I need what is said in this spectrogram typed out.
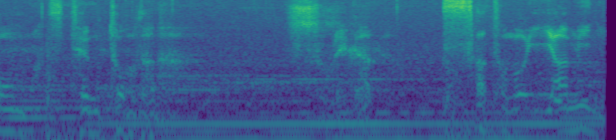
本末転倒だなそれが里の闇に。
